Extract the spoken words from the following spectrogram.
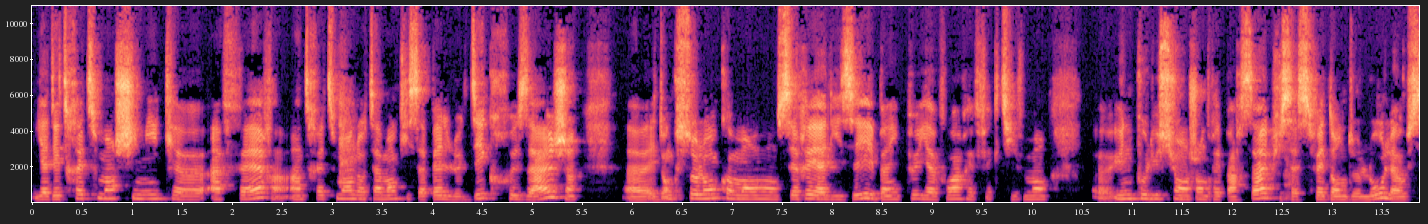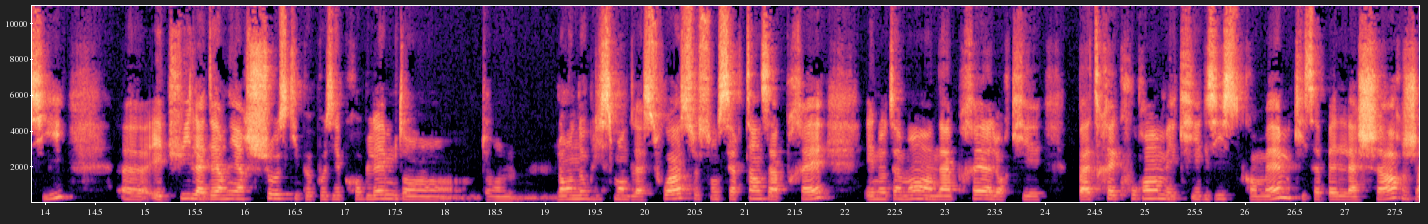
Il y a des traitements chimiques euh, à faire, un traitement notamment qui s'appelle le décreusage. Euh, et donc, selon comment c'est réalisé, eh ben, il peut y avoir effectivement une pollution engendrée par ça. Et puis, ça se fait dans de l'eau là aussi. Euh, et puis la dernière chose qui peut poser problème dans, dans l'ennoblissement de la soie, ce sont certains après, et notamment un après alors qui est pas très courant mais qui existe quand même, qui s'appelle la charge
